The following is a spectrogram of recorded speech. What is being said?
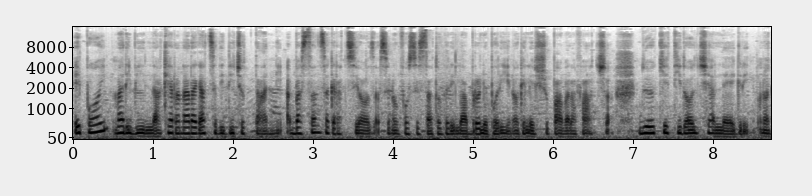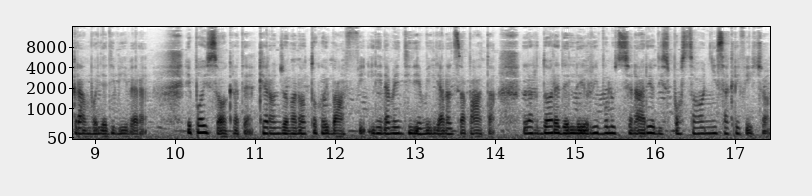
E poi Maribilla, che era una ragazza di 18 anni, abbastanza graziosa se non fosse stato per il labbro leporino che le sciupava la faccia, due occhietti dolci e allegri, una gran voglia di vivere. E poi Socrate, che era un giovanotto coi baffi, i lineamenti di Emiliano Zapata, l'ardore del rivoluzionario disposto a ogni sacrificio.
